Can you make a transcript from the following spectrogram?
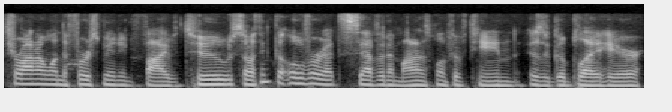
Toronto won the first meeting 5 2. So I think the over at 7 and minus 115 is a good play here.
